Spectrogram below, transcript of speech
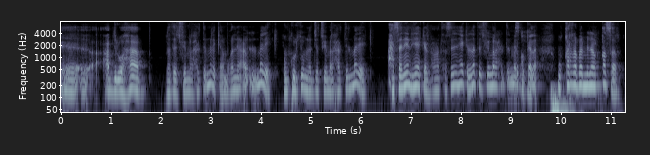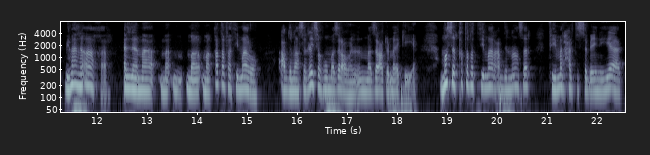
آه، آه، عبد الوهاب نتج في مرحلة الملك كان مغني ع- الملك. أم كلثوم نتجت في مرحلة الملك. حسنين هيكل محمد حسنين هيكل نتج في مرحلة الملك. وكان مقربا من القصر. بمعنى آخر أن ما ما ما, ما قطف ثماره عبد الناصر ليس هو مزرعه مزرعته الملكية. مصر قطفت ثمار عبد الناصر في مرحلة السبعينيات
